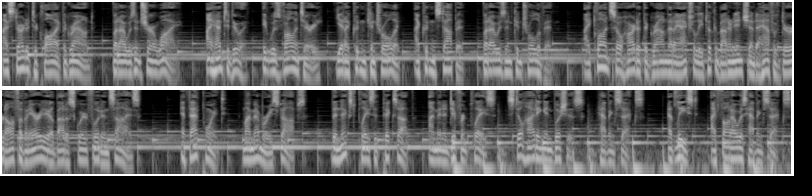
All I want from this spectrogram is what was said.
I started to claw at the ground, but I wasn't sure why. I had to do it, it was voluntary, yet I couldn't control it, I couldn't stop it, but I was in control of it. I clawed so hard at the ground that I actually took about an inch and a half of dirt off of an area about a square foot in size. At that point, my memory stops. The next place it picks up, I'm in a different place, still hiding in bushes, having sex. At least, I thought I was having sex,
